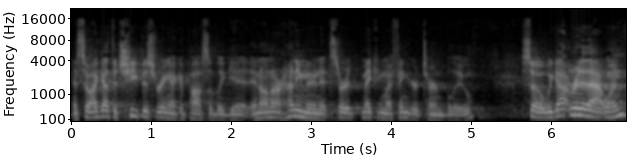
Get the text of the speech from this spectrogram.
And so I got the cheapest ring I could possibly get. And on our honeymoon, it started making my finger turn blue. So we got rid of that one.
